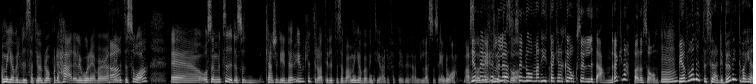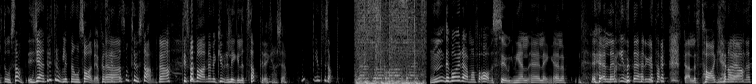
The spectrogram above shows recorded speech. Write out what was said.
Ja. ja. men jag vill visa att jag är bra på det här eller whatever. Att det Ja. är lite så. Eh, och sen med tiden så kanske det dör ut lite då. Att det är lite så ja, men jag behöver inte göra det för att det, det löser sig ändå. Alltså, ja men det, det löser så. sig ändå, man hittar kanske också lite andra knappar och sånt. Mm. Men jag var lite sådär, det behöver inte vara helt osant. Jädrigt roligt när hon sa det för jag Ja. skrattade som tusan. Ja. Tills man bara, nej men gud det ligger lite sant i det kanske. Mm, intressant. Mm, det var ju där man får avsugningar eh, länge, eller, eller inte, herregud jag blir alldeles tagen av Ja. ämnet.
